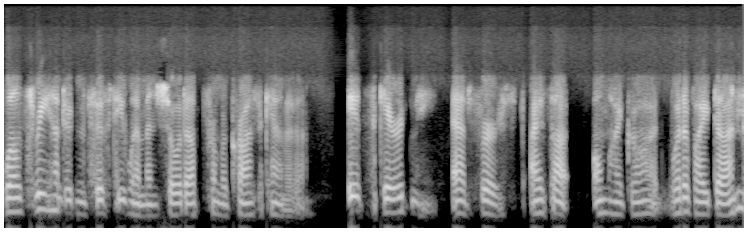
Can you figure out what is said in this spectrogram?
Well, 350 women showed up from across Canada. It scared me at first. I thought, oh my God, what have I done?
